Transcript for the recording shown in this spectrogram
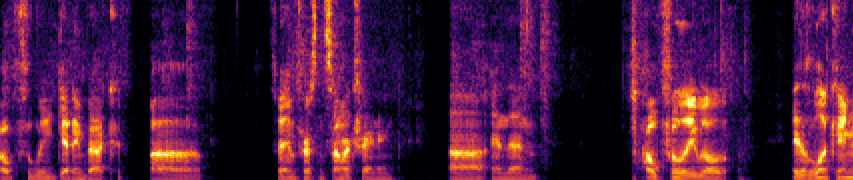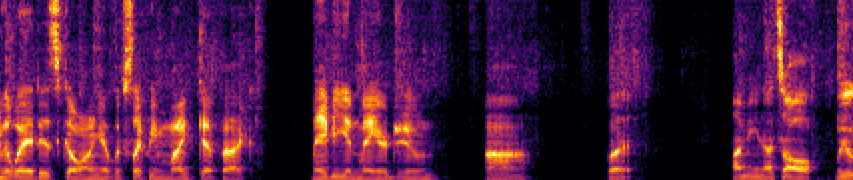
hopefully getting back uh, to in-person summer training, uh, and then hopefully we'll it's looking the way it is going. It looks like we might get back maybe in May or June. Uh, but I mean, that's all. We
